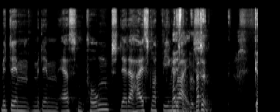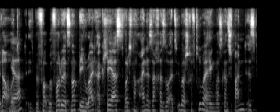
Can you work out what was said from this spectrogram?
mit dem mit dem ersten Punkt, der da heißt not being ja, right. Warte, Genau. Ja? Und bevor, bevor du jetzt Not Being Right erklärst, wollte ich noch eine Sache so als Überschrift drüber hängen, was ganz spannend ist.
